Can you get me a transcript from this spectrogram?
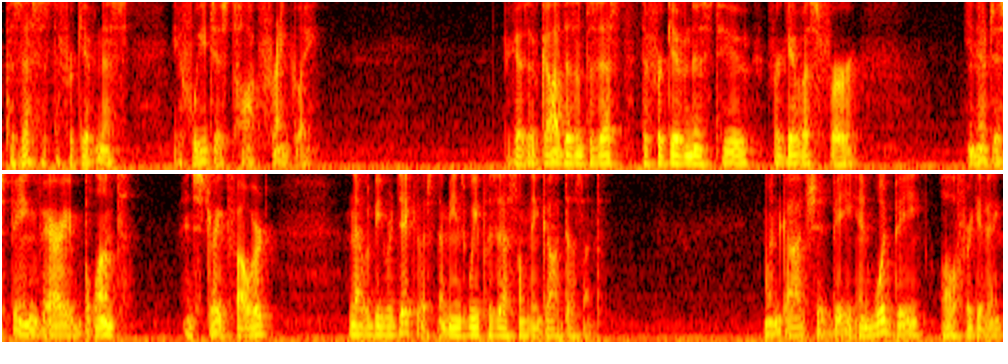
possesses the forgiveness if we just talk frankly. Because if God doesn't possess the forgiveness to forgive us for, you know, just being very blunt and straightforward, then that would be ridiculous. That means we possess something God doesn't. When God should be and would be all forgiving.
